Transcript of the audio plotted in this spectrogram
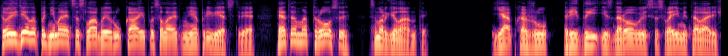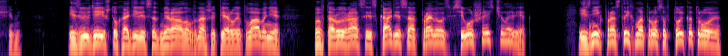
То и дело поднимается слабая рука и посылает мне приветствие. Это матросы с Маргеланты. Я обхожу ряды и здороваюсь со своими товарищами. Из людей, что ходили с адмиралом в наше первое плавание, во второй раз из Кадиса отправилось всего шесть человек. Из них простых матросов только трое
